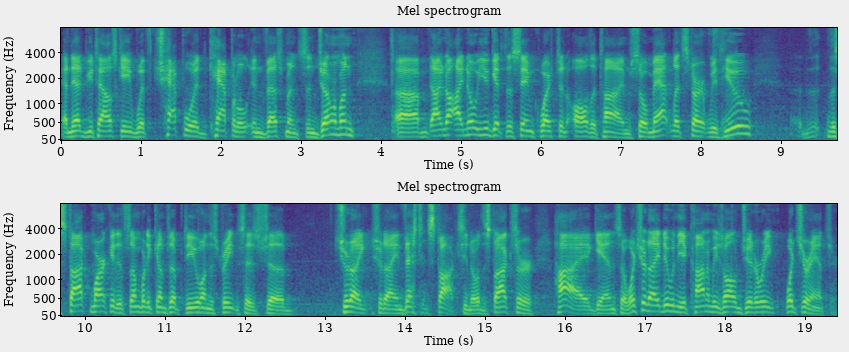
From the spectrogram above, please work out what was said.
and Ed Butowsky with Chapwood Capital Investments. And gentlemen, um, I, know, I know you get the same question all the time. So, Matt, let's start with you. The, stock market, if somebody comes up to you on the street and says, uh, should I should I invest in stocks? You know, the stocks are high again. So what should I do when the economy's all jittery? What's your answer?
